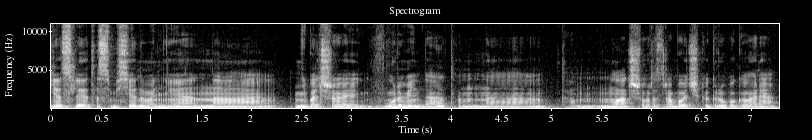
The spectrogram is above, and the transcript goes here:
если это собеседование на небольшой уровень, да, там, на там, младшего разработчика, грубо говоря,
